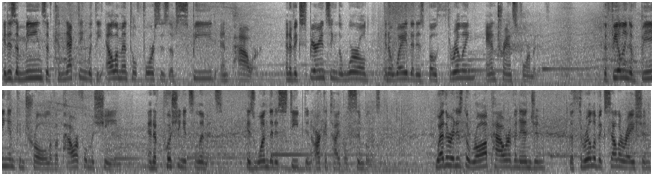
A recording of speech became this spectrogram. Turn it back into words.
It is a means of connecting with the elemental forces of speed and power, and of experiencing the world in a way that is both thrilling and transformative. The feeling of being in control of a powerful machine and of pushing its limits is one that is steeped in archetypal symbolism. Whether it is the raw power of an engine, the thrill of acceleration,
